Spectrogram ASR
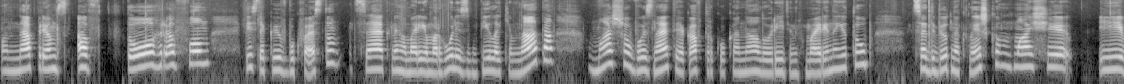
вона прям з автографом після Київ Букфесту. Це книга Марії Маргуліс Біла кімната. Машу, ви знаєте, як авторку каналу Reading Mary на YouTube. Це дебютна книжка Маші, і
